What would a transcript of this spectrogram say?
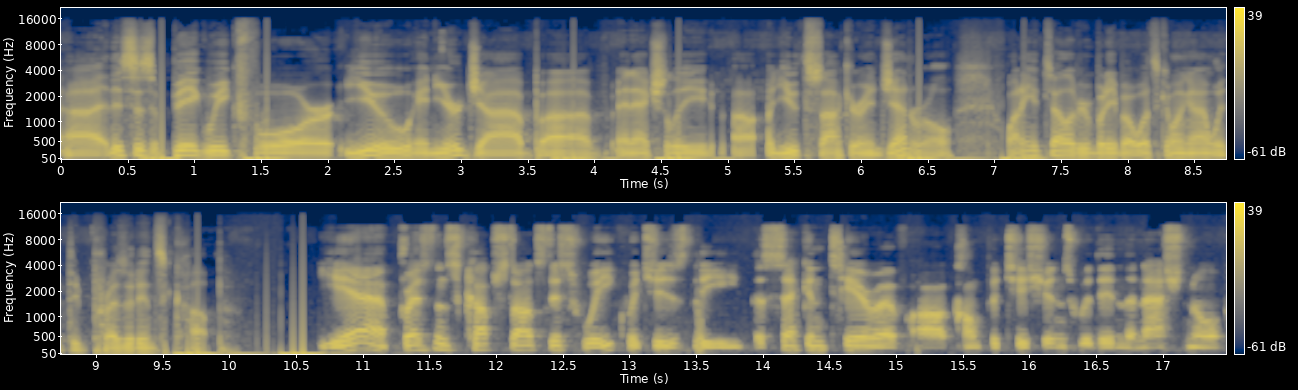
uh, this is a big week for you in your job, uh, and actually uh, youth soccer in general. Why don't you tell everybody about what's going on with the President's Cup? Yeah, President's Cup starts this week, which is the, the second tier of our competitions within the national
